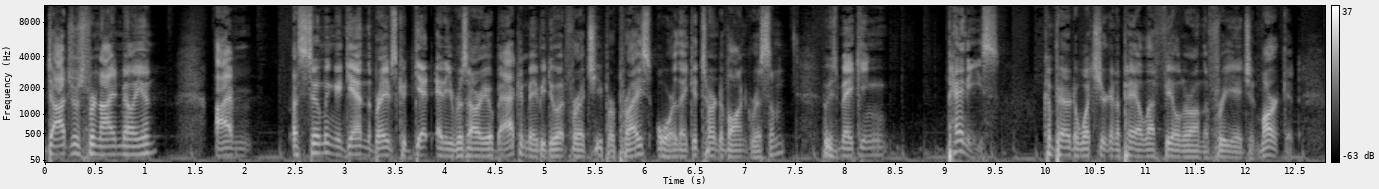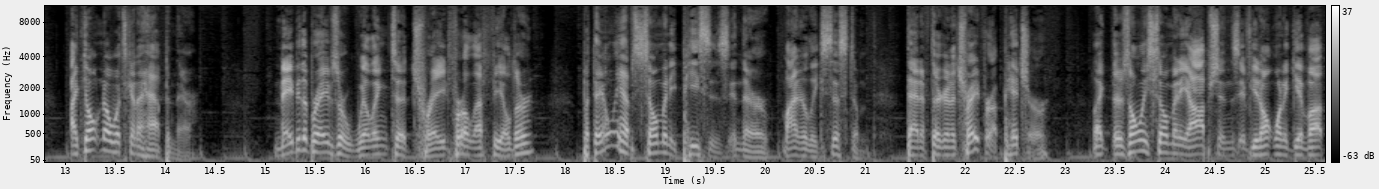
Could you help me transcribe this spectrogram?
Dodgers for nine million. I'm assuming again the Braves could get Eddie Rosario back and maybe do it for a cheaper price, or they could turn to Vaughn Grissom, who's making pennies compared to what you're going to pay a left fielder on the free agent market. I don't know what's going to happen there. Maybe the Braves are willing to trade for a left fielder, but they only have so many pieces in their minor league system that if they're going to trade for a pitcher, like there's only so many options if you don't want to give up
